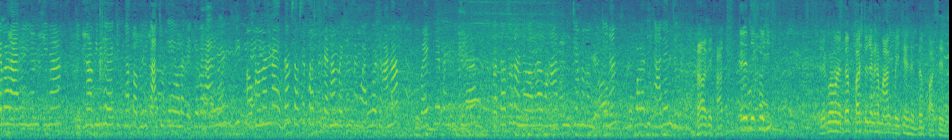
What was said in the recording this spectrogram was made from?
देखे बार आ रहे हैं कि ना कितना भीड़ है कितना पब्लिक आ चुके हैं वाला देखे बार आ रहे हैं। और हम ना एकदम सबसे फ़र्स्ट जगह में बैठे संगवारी हो जहाँ ना बैठ के पंडित जी आने कथा सुनाने वाला है वहाँ से नीचे हम बैठे हैं। ऊपर दिखा दें जी। हाँ दिखा। अरे देखो जी। देखो हम एकदम फ़र्स्ट जगह हम आग बैठे हैं एकदम पासे में।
